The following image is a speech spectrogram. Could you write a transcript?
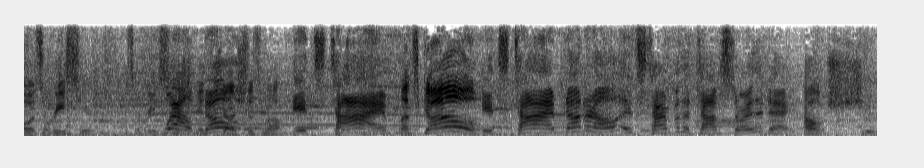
Oh, is a Reese here? Is a Reese Well, here to no, get judged as well? it's time. Let's go! It's time. No, no, no. It's time for the top story of the day. Oh, shoot.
